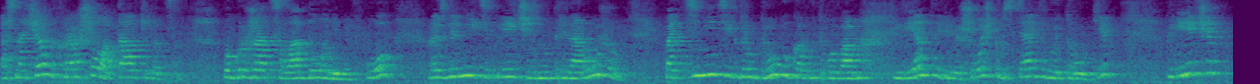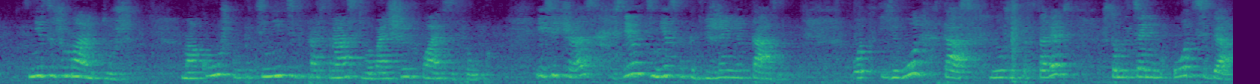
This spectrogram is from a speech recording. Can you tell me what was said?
а сначала хорошо отталкиваться, погружаться ладонями в пол, разверните плечи изнутри наружу, подтяните их друг к другу, как будто бы вам лентой или мешочком стягивают руки, плечи не зажимают тушь, макушку потяните в пространство больших пальцев рук. И сейчас сделайте несколько движений тазом. Вот его таз нужно представлять, что мы тянем от себя,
